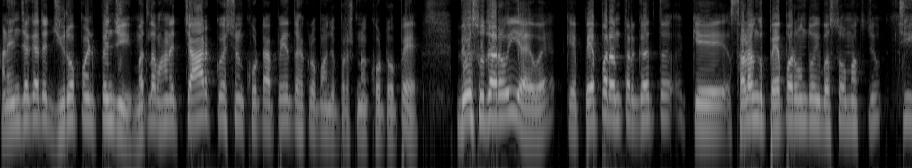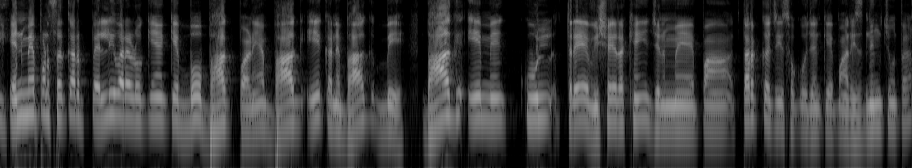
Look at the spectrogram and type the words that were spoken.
અને એની જગ્યાએ ઝીરો પોઈન્ટ પંજી મતલબ હાણે ચાર ક્વેશ્ચન ખોટા પે તો હેકડો પાંચો પ્રશ્ન ખોટો પે. બે સુધારો એ આવ્યો કે પેપર અંતર્ગત કે સળંગ પેપર ઊંધો એ બસો માર્ક્સ જો. એન મેં પણ સરકાર પહેલી વાર એડો ક્યાં કે બહુ ભાગ પાણ્યા ભાગ એક અને ભાગ બે. ભાગ એ મેં कुल त्रे विषय रखियईं जिन में पाण तर्क चई सघूं जंहिंखे पाण रीज़निंग चऊं था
